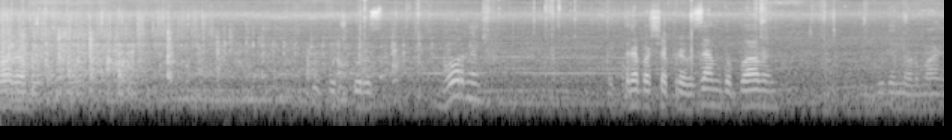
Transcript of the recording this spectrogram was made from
Зараз купочку розгорнемо. Як треба ще привеземо, додамо. Буде нормально.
